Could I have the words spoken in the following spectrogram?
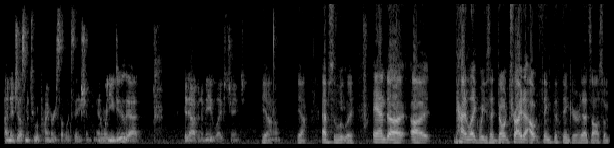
an adjustment to a primary subluxation. And when you do that, it happened to me. Life's changed. Yeah. You know? Yeah, absolutely. And uh, uh, I like what you said. Don't try to outthink the thinker. That's awesome.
